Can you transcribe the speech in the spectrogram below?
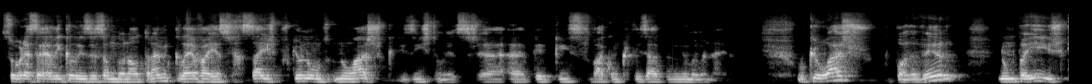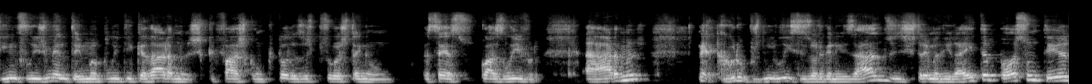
sobre essa radicalização de Donald Trump que leva a esses receios, porque eu não, não acho que existam esses, que, que, isso vá concretizar de nenhuma maneira. O que eu acho que pode haver, num país que infelizmente tem uma política de armas que faz com que todas as pessoas tenham acesso quase livre a armas, é que grupos de milícias organizados e de extrema-direita possam ter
